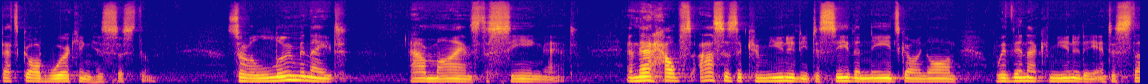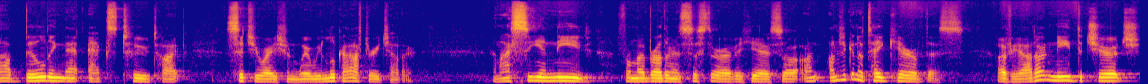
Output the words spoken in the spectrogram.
That's God working his system. So, illuminate our minds to seeing that. And that helps us as a community to see the needs going on within our community and to start building that Acts 2 type situation where we look after each other. And I see a need for my brother and sister over here, so I'm, I'm just going to take care of this over here. I don't need the church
